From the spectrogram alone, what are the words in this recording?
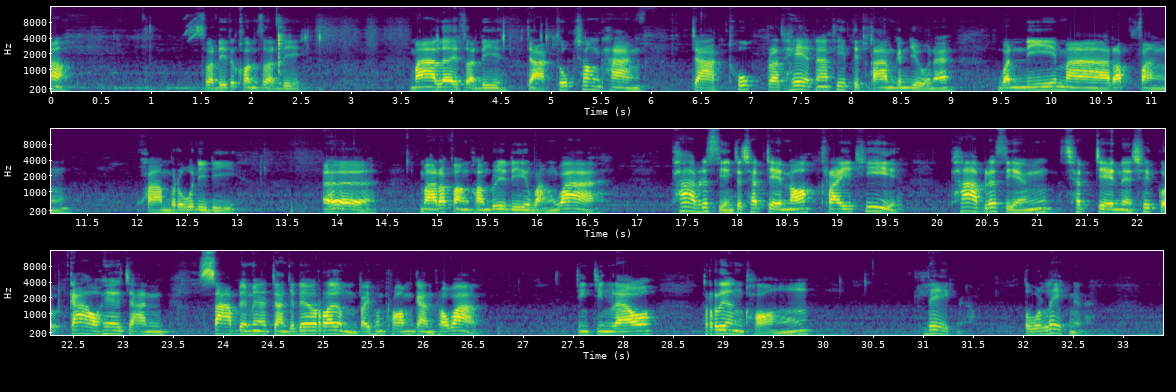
อ้าวสวัสดีทุกคนสวัสดี มาเลยสวัสดีจากทุกช่องทางจากทุกประเทศนะที่ติดตามกันอยู่นะ วันนี้มารับฟังความรู้ดีๆ เออ มารับฟังความรู้ดีๆ หวังว่าภาพและเสียงจะชัดเจนเนาะใครที่ภาพและเสียงชัดเจนเนี่ยช่วยกด9ให้อาจารย์ทราบได้ไหมอาจารย์จะได้เริ่มไปพร้อม ๆ กัน เพราะว่าจริง ๆ แล้ว เรื่องของเลขเนี่ยตัวเลขเนี่ย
